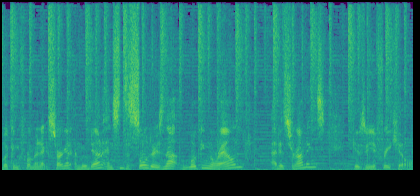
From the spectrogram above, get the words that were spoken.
Looking for my next target. I move down, and since the soldier is not looking around at his surroundings, gives me a free kill.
